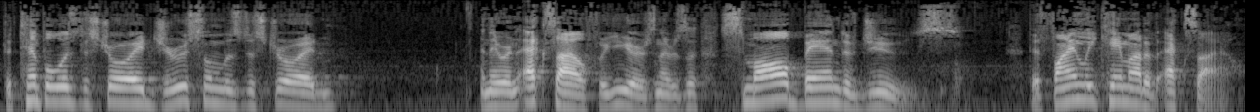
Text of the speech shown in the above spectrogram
the temple was destroyed, Jerusalem was destroyed, and they were in exile for years. And there was a small band of Jews that finally came out of exile,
